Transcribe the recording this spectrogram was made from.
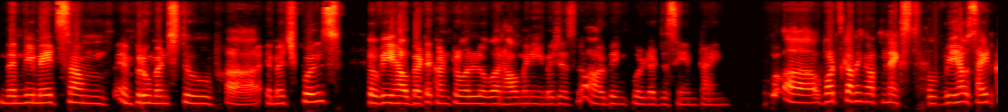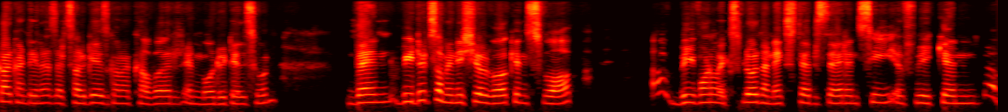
Then we made some improvements to uh, image pulls. So we have better control over how many images are being pulled at the same time. Uh, what's coming up next? We have sidecar containers that Sergey is going to cover in more detail soon. Then we did some initial work in SWAP. We want to explore the next steps there and see if we can uh,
